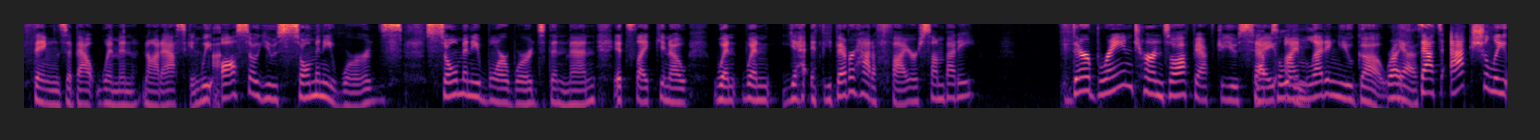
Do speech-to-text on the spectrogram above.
things about women not asking. We also use so many words, so many more words than men. It's like you know when when you, if you've ever had to fire somebody. Their brain turns off after you say, Absolutely. I'm letting you go. Right. Yes. That's actually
